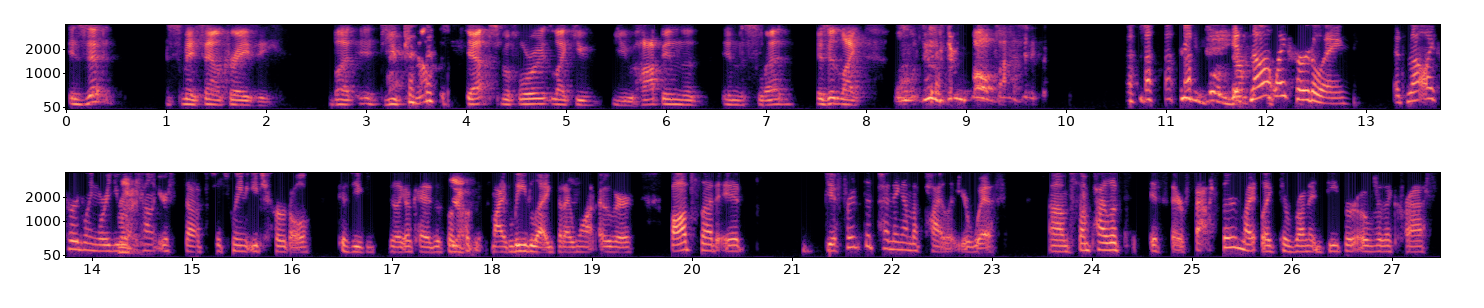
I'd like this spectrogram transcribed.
is that? This may sound crazy. but it, do you count the steps before like you you hop in the in the sled? Is it like one, two, three, four, five, six? it's not like hurdling. It's not like hurdling where you Right. would count your steps between each hurdle because you can be like, okay, this is Yeah. my lead leg that I want over. Bobsled, it's different depending on the pilot you're with. Um, some pilots, if they're faster, might like to run it deeper over the crest.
